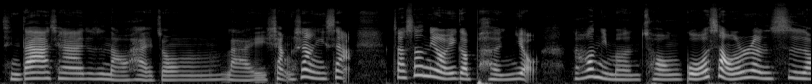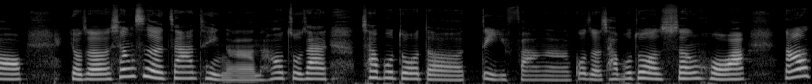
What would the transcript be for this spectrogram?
请大家现在就是脑海中来想象一下，假设你有一个朋友，然后你们从国小都认识哦，有着相似的家庭啊，然后住在差不多的地方啊，过着差不多的生活啊，然后。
